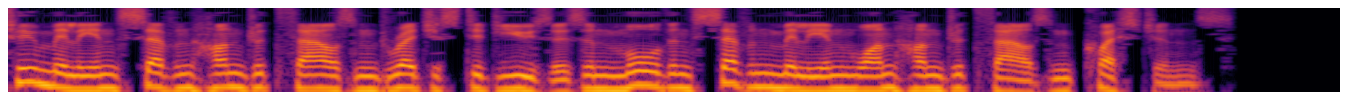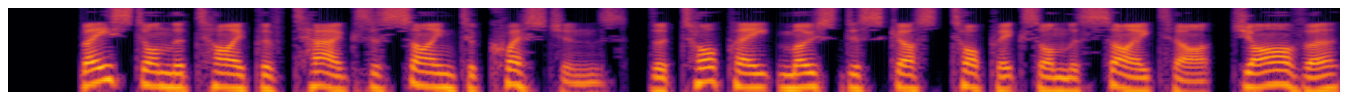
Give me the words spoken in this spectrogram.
2,700,000 registered users and more than 7,100,000 questions. Based on the type of tags assigned to questions, the top eight most discussed topics on the site are, Java,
